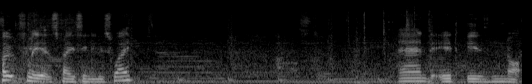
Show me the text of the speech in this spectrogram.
Hopefully it's facing this way and it is not.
